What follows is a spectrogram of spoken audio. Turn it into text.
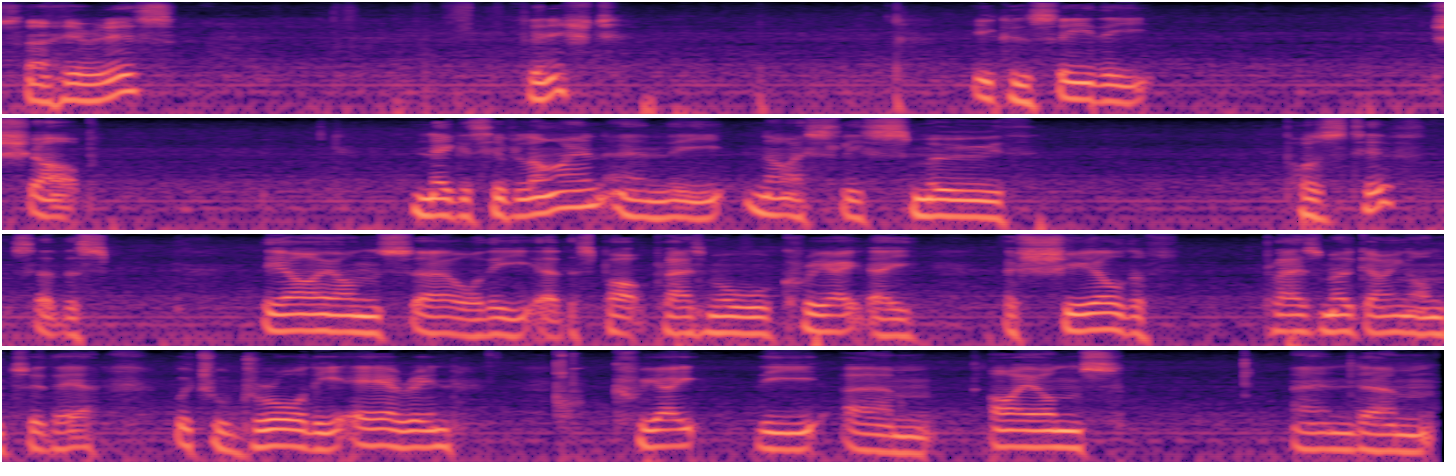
So here it is finished. You can see the sharp negative line and the nicely smooth positive. So the the ions uh, or the uh, the spark plasma will create a, a shield of plasma going onto there which will draw the air in create the um, ions and um,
